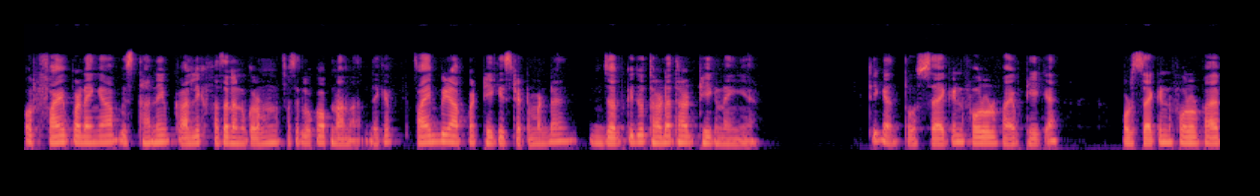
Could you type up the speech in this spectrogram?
और फाइव पढ़ेंगे आप स्थानीय कालिक फ़सल अनुक्रमण फ़सलों को अपनाना। देखिए फाइव भी आपका ठीक स्टेटमेंट है, जबकि जो थर्ड है थर्ड ठीक नहीं है। ठीक है तो सेकंड फोर और फाइव ठीक है। और सेकंड फोर और फाइव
